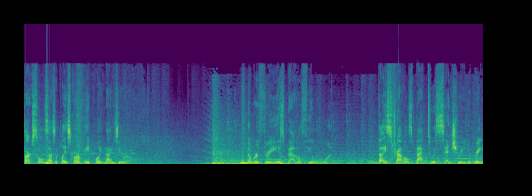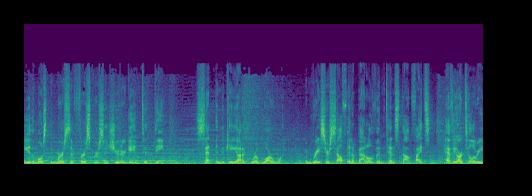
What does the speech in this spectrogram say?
Dark Souls has a play score of 8.90. Number 3 is Battlefield 1. DICE travels back to a century to bring you the most immersive first-person shooter game to date, set in the chaotic World War I. Embrace yourself in a battle of intense dogfights, heavy artillery,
